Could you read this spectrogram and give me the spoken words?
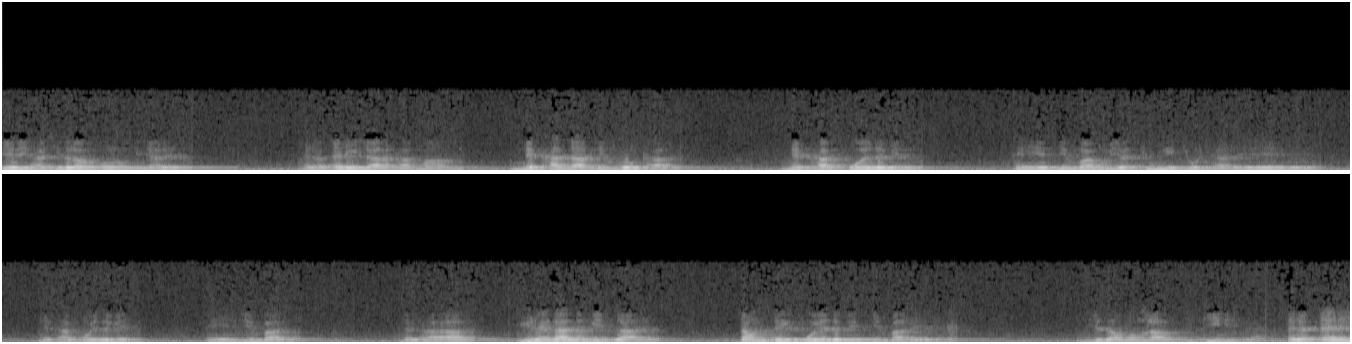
ရေတွေဟာရှိတော့အကုန်လုံးမြင်ရတယ်အဲ့တော့အဲ့ဒီလာအခါမှာနိခတ်တပင်ရုထာနိခတ်ပွဲတယ်ပင်သင်ရင်ကျင်းပလို့ရကျွေးကြော်ကြတယ် ညခပွဲလည်းပဲသင်ကျင်းပါတခါဒီရကသမိစတောင်တိတ်ပွဲတဲ့ပင်ကျင်းပါတယ်ဒီတော်မုံလာကြည့်နေအဲ့ဒါအဲ့ဒီ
